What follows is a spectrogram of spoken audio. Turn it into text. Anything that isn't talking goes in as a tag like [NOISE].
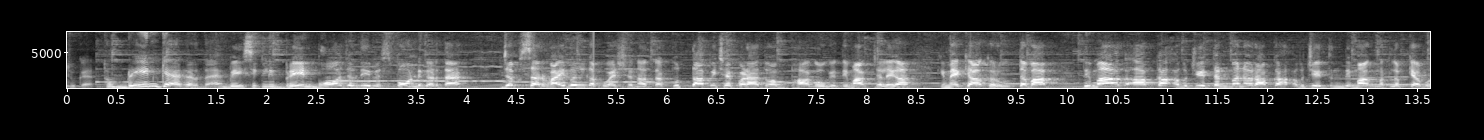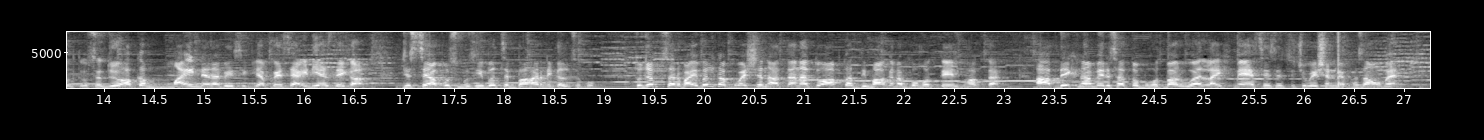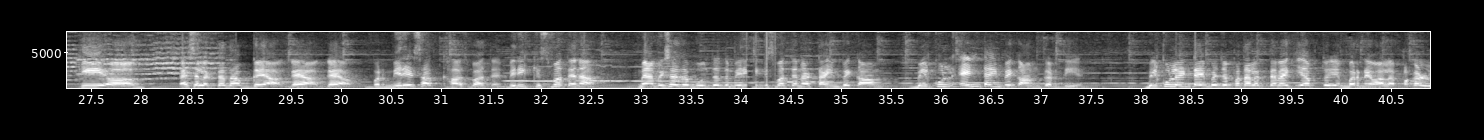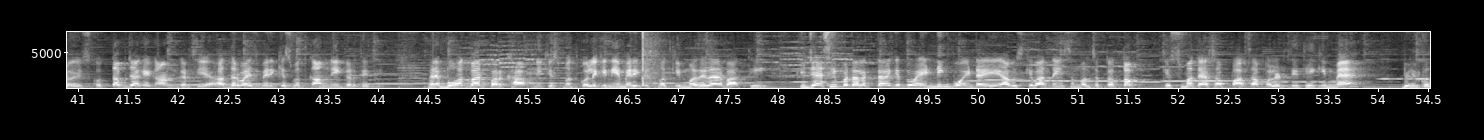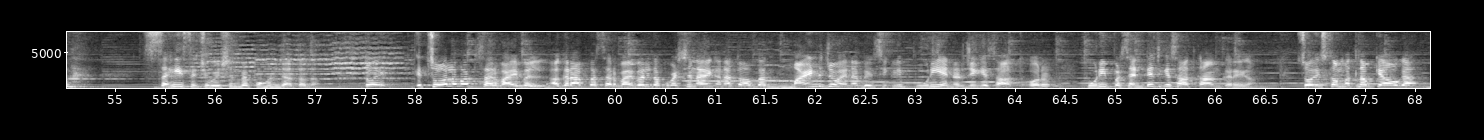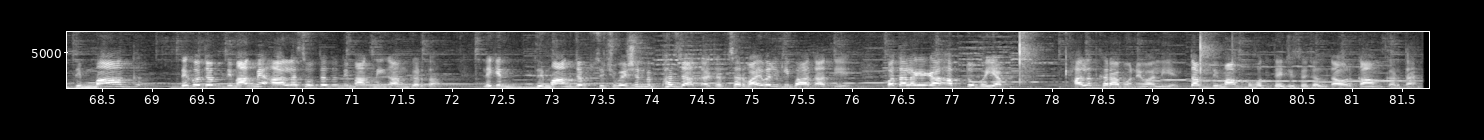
चुका है। तो ब्रेन क्या करता है? बेसिकली ब्रेन बहुत जल्दी रिस्पॉन्ड करता है जब सर्वाइवल का क्वेश्चन आता है। कुत्ता पीछे पड़ा तो आप भागोगे। दिमाग चलेगा कि मैं क्या करूँ? तब आप दिमाग आपका अवचेतन मन और आपका अवचेतन दिमाग मतलब क्या बोलते हैं जो आपका माइंड है ना बेसिकली आपको ऐसे आइडियाज़ देगा जिससे आप उस मुसीबत से बाहर निकल सको। तो जब सर्वाइवल का क्वेश्चन आता है ना तो आपका दिमाग है ना बहुत तेज भागता है। आप देखना मेरे साथ तो बहुत बार हुआ है। लाइफ में ऐसी ऐसी सिचुएशन में फंसा हूँ मैं कि आ, ऐसा लगता था, अब गया गया गया। पर मेरे साथ खास बात है, मेरी किस्मत है ना। मैं हमेशा से बोलता था, मेरी किस्मत है ना टाइम पे काम, बिल्कुल एंड टाइम पे काम करती है। बिल्कुल एंड टाइम पे जब पता लगता है कि अब तो ये मरने वाला है, पकड़ लो इसको, तब जाके काम करती है। अदरवाइज़ मेरी किस्मत काम नहीं करती थी। मैंने बहुत बार परखा अपनी किस्मत को, लेकिन ये मेरी किस्मत की मज़ेदार बात थी कि जैसे ही पता लगता है कि तो एंडिंग पॉइंट है ये, अब इसके बाद नहीं संभल सकता, तब किस्मत ऐसा पासा पलटती थी कि मैं बिल्कुल [LAUGHS] सही सिचुएशन पे पहुँच जाता था। तो इट्स ऑल अबाउट सर्वाइवल अगर आपका सर्वाइवल का क्वेश्चन आएगा ना तो आपका माइंड जो है ना बेसिकली पूरी एनर्जी के साथ और पूरी परसेंटेज के साथ काम करेगा। सो so, इसका मतलब क्या होगा? दिमाग देखो जब दिमाग में आलस होता है तो दिमाग नहीं काम करता। लेकिन दिमाग जब सिचुएशन में फंस जाता है जब सर्वाइवल की बात आती है पता लगेगा अब तो भैया हालत खराब होने वाली है। तब दिमाग बहुत तेज़ी से चलता है और काम करता है।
